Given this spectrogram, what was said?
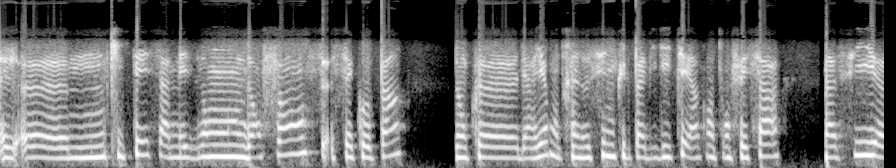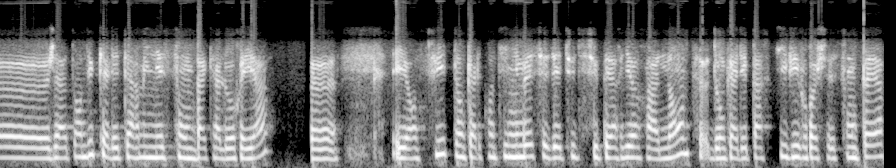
euh, quitter sa maison d'enfance, ses copains. Donc, euh, derrière, on traîne aussi une culpabilité hein, quand on fait ça. Ma fille, j'ai attendu qu'elle ait terminé son baccalauréat. Euh, et ensuite, donc, elle continuait ses études supérieures à Nantes. Donc, elle est partie vivre chez son père.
